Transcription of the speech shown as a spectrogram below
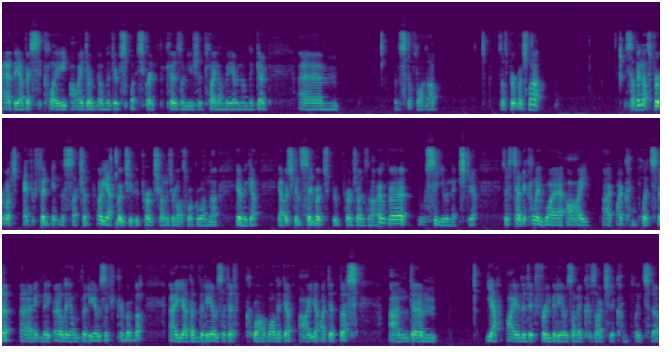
uh, but yeah, basically, I don't normally do split screen because I'm usually playing on my own on the go um, and stuff like that. So that's pretty much that. So I think that's pretty much everything in this section. Oh yeah, MotoGP Pro Challenge, I might as well go on that. Here we go. Yeah, I was going to say MotoGP Pro Challenge is not over. We'll see you next year. So it's technically where I, I, I completed it uh, in the early on videos, if you can remember. Uh, yeah, them videos I did quite a while ago. I, I did this and um, yeah, I only did three videos on it because I actually completed it.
